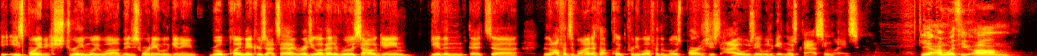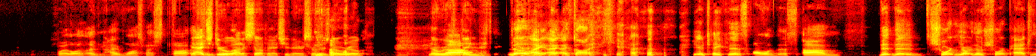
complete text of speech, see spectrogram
he's playing extremely well. They just weren't able to get any real playmakers outside. Reggie Love had a really solid game, given that uh, the offensive line I thought played pretty well for the most part. It's just I was able to get in those passing lanes. Yeah, I'm with you. Um, well, I, have lost my thought. Yeah, I just threw a lot of stuff at you there, so there's no real, no real uh, thing. That, no, I, I, I thought, yeah, here, take this, all of this. Um, the the short yard, those short patches,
